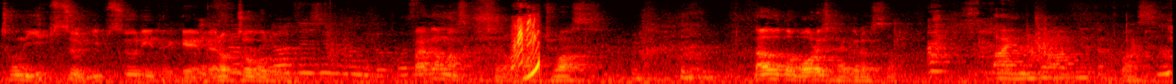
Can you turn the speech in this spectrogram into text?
저는 입술 입술이 되게 매력적으로? 빨간 마스크처럼. 좋았어. 나도 너 머리 잘 그렸어. 아 인정합니다. 좋았어.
